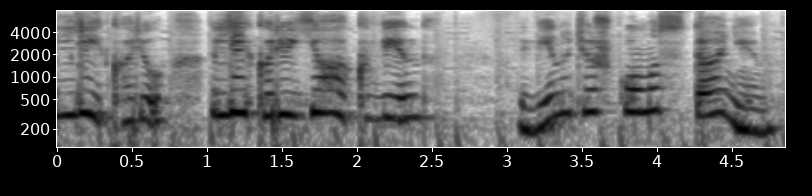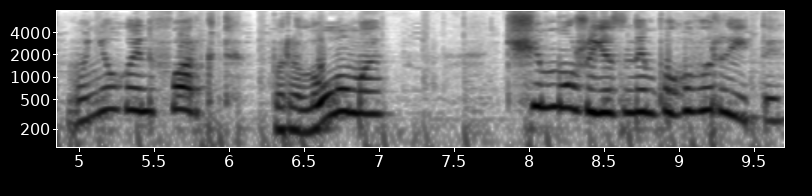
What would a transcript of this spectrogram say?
Лікарю, лікарю, як він? Він у тяжкому стані. У нього інфаркт, переломи. Чи можу я з ним поговорити?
